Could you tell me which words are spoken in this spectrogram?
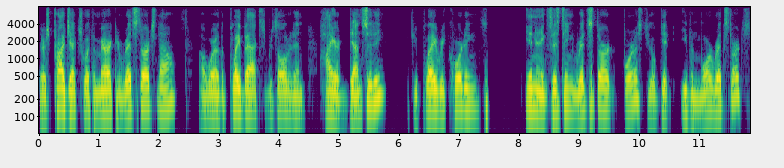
There's projects with American redstarts now, uh, where the playbacks resulted in higher density. If you play recordings in an existing redstart forest, you'll get even more redstarts.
